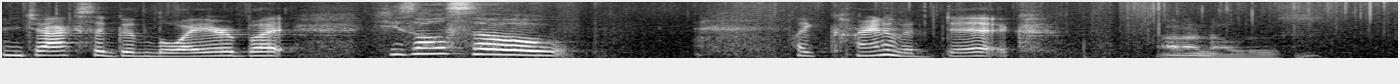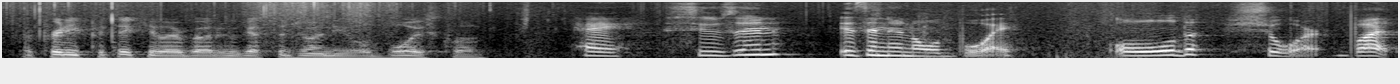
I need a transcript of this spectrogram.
And Jack's a good lawyer, but he's also like kind of a dick. I don't know, Luz. They're pretty particular about who gets to join the old boys club. Hey, Susan isn't an old boy. Old, sure, but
